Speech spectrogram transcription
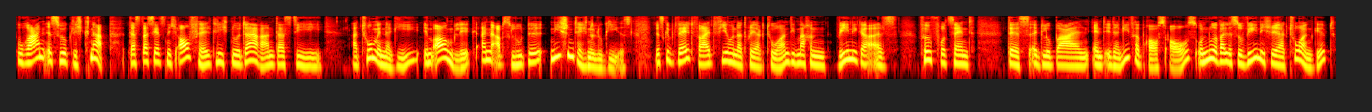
Uran ist wirklich knapp. Dass das jetzt nicht auffällt, liegt nur daran, dass die Atomenergie im Augenblick eine absolute Nischentechnologie ist. Es gibt weltweit 400 Reaktoren, die machen weniger als 5 Prozent des äh, globalen Endenergieverbrauchs aus. Und nur weil es so wenig Reaktoren gibt,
